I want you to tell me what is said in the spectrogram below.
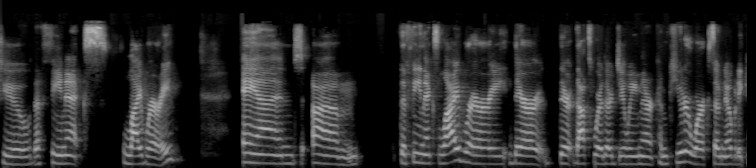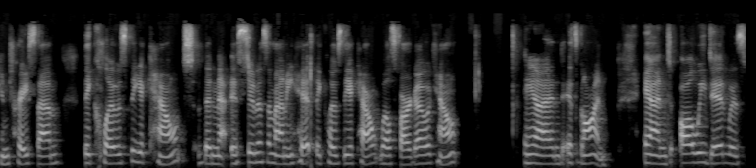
to the phoenix library. And um, the phoenix library they're, they're that's where they're doing their computer work so nobody can trace them. They closed the account. Then as soon as the money hit they closed the account wells fargo account. And it's gone and all we did was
